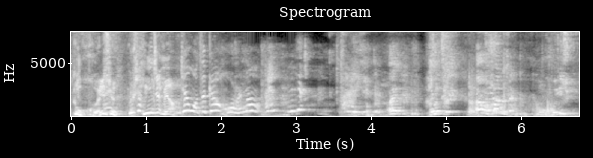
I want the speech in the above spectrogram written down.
跟我回去，不是听见没有？你看我在干活呢。哎，你看，哎呀，哎，我，哎，我说你，跟我回去。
